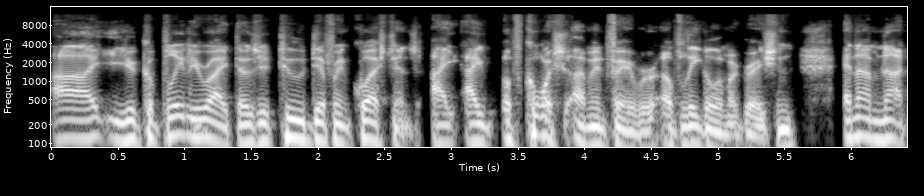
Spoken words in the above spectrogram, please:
Uh, you're completely right. Those are two different questions. I, I, of course, I'm in favor of legal immigration, and I'm not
